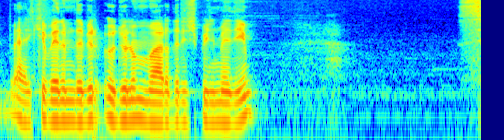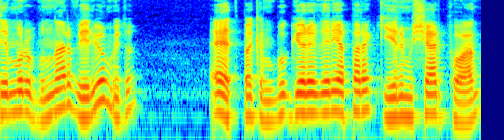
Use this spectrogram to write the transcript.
Belki benim de bir ödülüm vardır hiç bilmediğim. Simur bunlar veriyor muydu? Evet bakın bu görevleri yaparak 20'şer puan.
